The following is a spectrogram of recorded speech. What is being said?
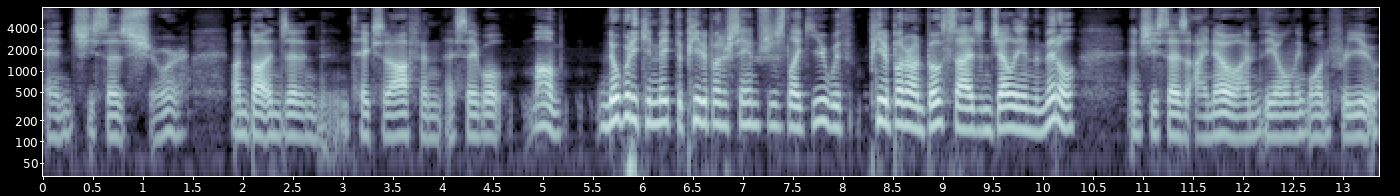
And she says, sure. Unbuttons it and, and takes it off. And I say, well, mom, nobody can make the peanut butter sandwiches like you with peanut butter on both sides and jelly in the middle. And she says, I know, I'm the only one for you,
